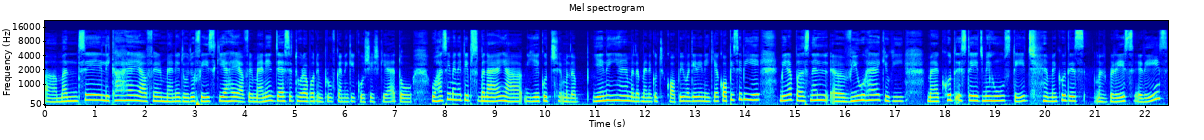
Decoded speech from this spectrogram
आ, मन से लिखा है या फिर मैंने जो जो फेस किया है या फिर मैंने जैसे थोड़ा बहुत इम्प्रूव करने की कोशिश किया है तो वहाँ से मैंने टिप्स बनाया या ये कुछ मतलब ये नहीं है मतलब मैंने कुछ कॉपी वगैरह नहीं किया। कॉपी से भी ये मेरा पर्सनल व्यू है क्योंकि मैं खुद स्टेज में हूँ स्टेज मैं खुद इस मतलब रेस रेस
